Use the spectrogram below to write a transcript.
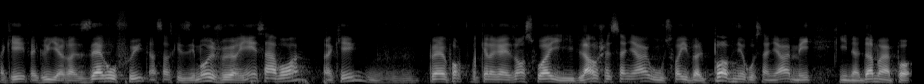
OK? Fait que lui, il y aura zéro fruit, dans le sens qu'il dit Moi, je ne veux rien savoir, OK? Peu importe pour quelle raison, soit il lâche le Seigneur ou soit ils ne veulent pas venir au Seigneur, mais il ne demeure pas.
